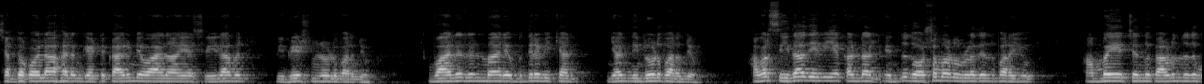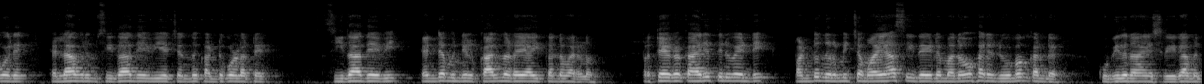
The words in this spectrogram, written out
ശബ്ദകോലാഹലം കേട്ട് കാരുണ്യവാനായ ശ്രീരാമൻ വിഭീഷണനോട് പറഞ്ഞു വാനരന്മാരെ ഉപദ്രവിക്കാൻ ഞാൻ നിന്നോട് പറഞ്ഞു. അവർ സീതാദേവിയെ കണ്ടാൽ എന്തു ദോഷമാണ് ഉള്ളതെന്ന് പറയൂ. അമ്മയെ ചെന്ന് കാണുന്നത് പോലെ എല്ലാവരും സീതാദേവിയെ ചെന്ന് കണ്ടുകൊള്ളട്ടെ. സീതാദേവി എന്റെ മുന്നിൽ കാൽനടയായി തന്നെ വരണം. പ്രത്യേക കാര്യത്തിനു വേണ്ടി പണ്ടു നിർമ്മിച്ച മായാസീതയുടെ മനോഹര രൂപം കണ്ട് കുപിതനായ ശ്രീരാമൻ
